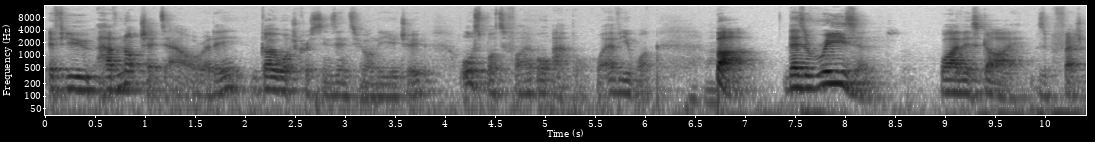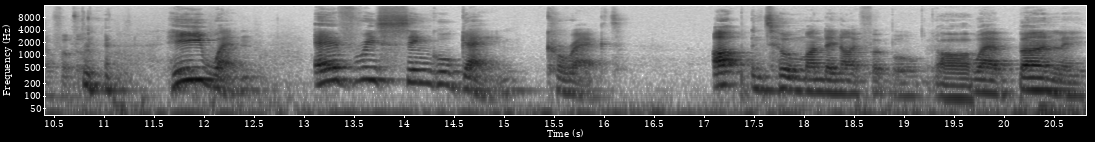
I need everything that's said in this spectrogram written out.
If you have not checked it out already, go watch Christian's interview on the YouTube or Spotify or Apple, whatever you want. But there's a reason why this guy is a professional footballer. he went every single game correct up until Monday Night Football, Oh, where Burnley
